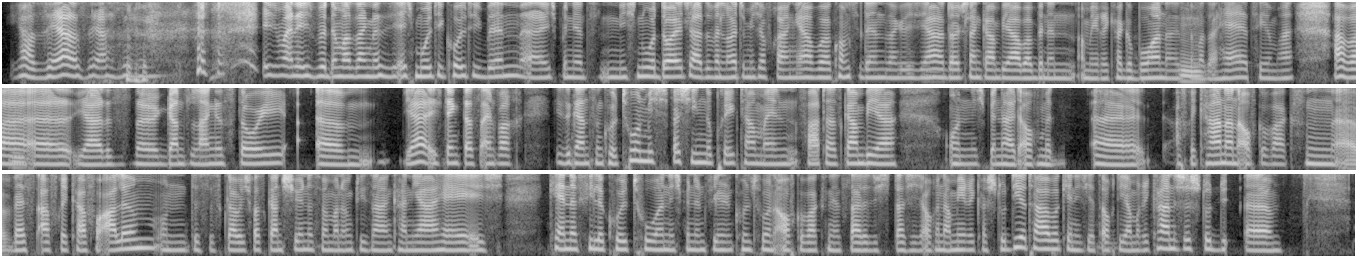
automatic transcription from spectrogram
Ja, sehr, sehr, sehr. ich meine, ich würde immer sagen, dass ich echt Multikulti bin. Äh, Ich bin jetzt nicht nur Deutsche. Also wenn Leute mich auch fragen, ja, woher kommst du denn? Sage ich, ja, Deutschland, Gambia, aber bin in Amerika geboren. Dann ist immer so, hä, erzähl mal. Aber äh, ja, das ist eine ganz lange Story. Ähm, ja, ich denke, dass einfach diese ganzen Kulturen mich verschieden geprägt haben. Mein Vater ist Gambier und ich bin halt auch mit äh, Afrikanern aufgewachsen, äh, Westafrika vor allem. Und das ist, glaube ich, was ganz Schönes, wenn man irgendwie sagen kann, ja, hey, ich kenne viele Kulturen, ich bin in vielen Kulturen aufgewachsen. Jetzt dadurch, dass ich auch in Amerika studiert habe, kenne ich jetzt auch die amerikanische Studi äh,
